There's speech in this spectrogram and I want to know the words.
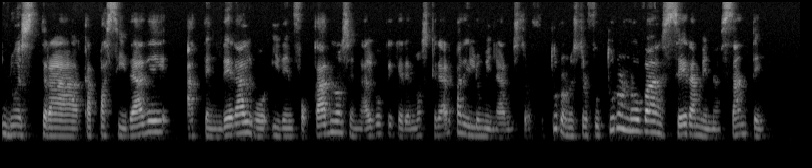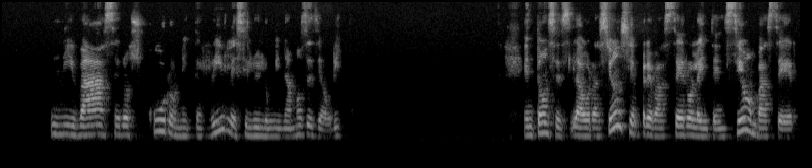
nuestra capacidad de atender algo y de enfocarnos en algo que queremos crear para iluminar nuestro futuro. Nuestro futuro no va a ser amenazante, ni va a ser oscuro, ni terrible si lo iluminamos desde ahorita. Entonces, la oración siempre va a ser, o la intención va a ser,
